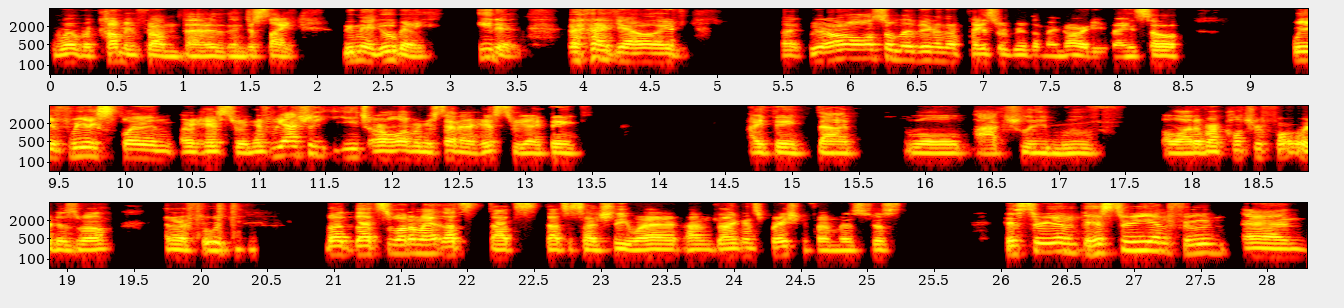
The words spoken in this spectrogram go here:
where we're coming from rather than just like we made ube, eat it. You know, like but we're also living in a place where we're the minority, right? So if we explain our history and if we actually each all understand our history, I think I think that will actually move a lot of our culture forward as well and our food but that's one of my that's that's that's essentially where I'm drawing inspiration from. Is just history and history and food and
